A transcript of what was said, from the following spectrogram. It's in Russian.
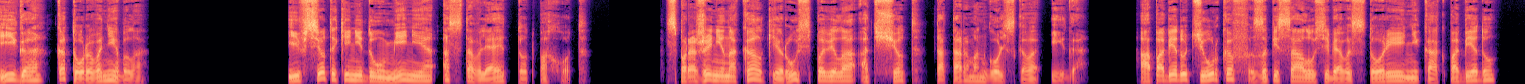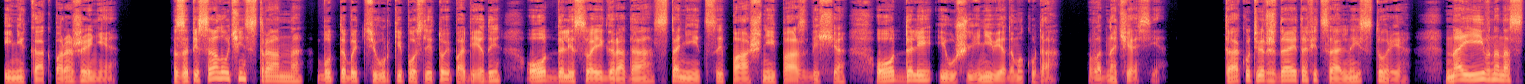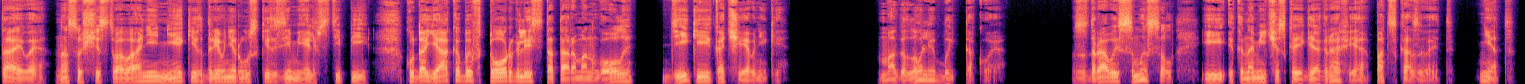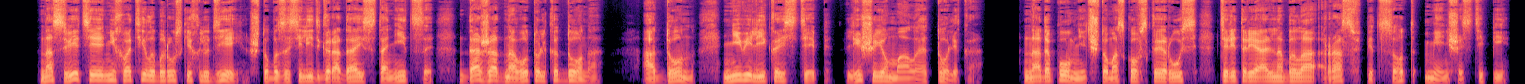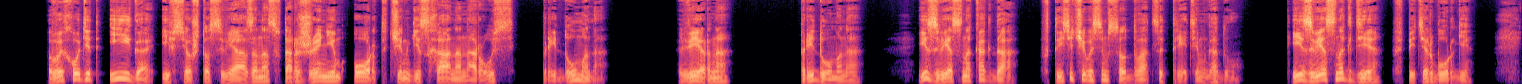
Иго, которого не было. И все-таки недоумение оставляет тот поход. С поражения на Калке Русь повела отсчет татаро-монгольского ига. А победу тюрков записала у себя в истории не как победу и не как поражение. Записала очень странно, будто бы тюрки после той победы отдали свои города, станицы, пашни и пастбища, отдали и ушли неведомо куда, в одночасье. Так утверждает официальная история, наивно настаивая на существовании неких древнерусских земель в степи, куда якобы вторглись татаро-монголы, дикие кочевники. Могло ли быть такое? Здравый смысл и экономическая география подсказывает – нет. На свете не хватило бы русских людей, чтобы заселить города и станицы даже одного только Дона, а Дон — не великая степь, лишь ее малая толика. Надо помнить, что Московская Русь территориально была раз в пятьсот меньше степи. Выходит, иго и все, что связано с вторжением орд Чингисхана на Русь, придумано? Верно, придумано. Известно когда, в 1823 году. Известно где, в Петербурге.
